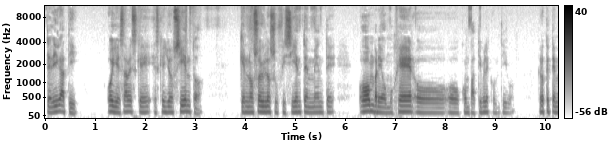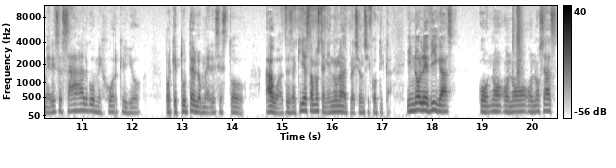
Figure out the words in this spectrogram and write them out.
te diga a ti, oye, ¿sabes qué? Es que yo siento que no soy lo suficientemente hombre o mujer o compatible contigo. Creo que te mereces algo mejor que yo, porque tú te lo mereces todo aguas, desde aquí ya estamos teniendo una depresión psicótica. Y no le digas o no, o no, o no seas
